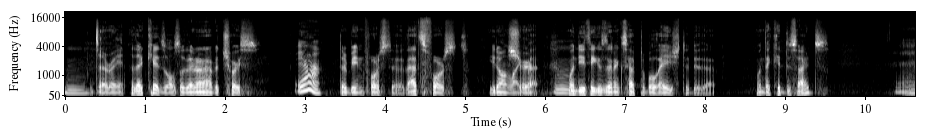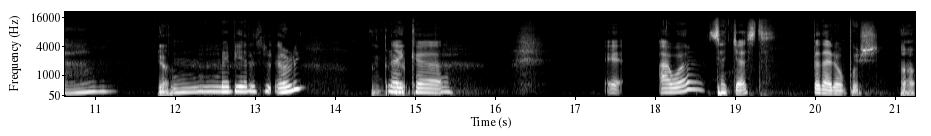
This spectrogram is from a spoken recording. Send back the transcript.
Is that right? they're kids also they don't have a choice Yeah. they're being forced to. That's forced. You don't like Sure. that. When do you think is an acceptable age to do that? When the kid decides? Um, Yeah. mm, maybe a little early. Okay. Like, uh, eh, I will suggest, but I don't push. uh-huh.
